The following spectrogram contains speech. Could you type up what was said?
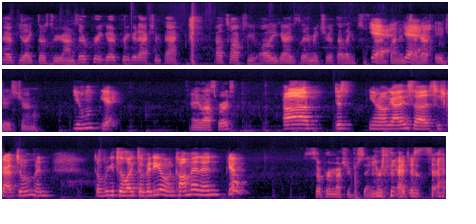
I hope you like those three rounds. They're pretty good, pretty good action packed. I'll talk to you, all you guys later. Make sure to hit that like and subscribe Yeah, button and yeah. check out AJ's channel. You yeah. Any last words? Uh, just you know, guys, uh, subscribe to him and don't forget to like the video and comment and yeah. So pretty much you're just saying everything I just said.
